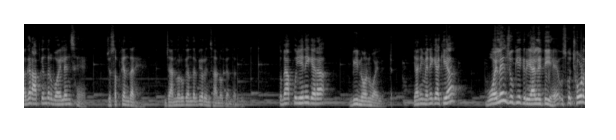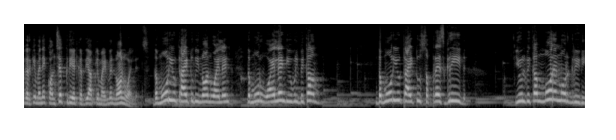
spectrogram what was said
अगर आपके अंदर वायलेंस है, जो सबके अंदर है, जानवरों के अंदर भी और इंसानों के अंदर भी तो मैं आपको ये नहीं कह रहा बी नॉन वायलेंट यानी मैंने क्या किया? वायलेंस जो कि एक रियलिटी है, उसको छोड़ करके मैंने कॉन्सेप्ट क्रिएट कर दिया आपके माइंड में non violence the more you try to be non violent the more violent you will become the more you try to suppress greed you will become more and more greedy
